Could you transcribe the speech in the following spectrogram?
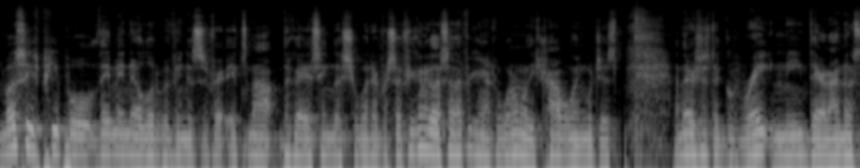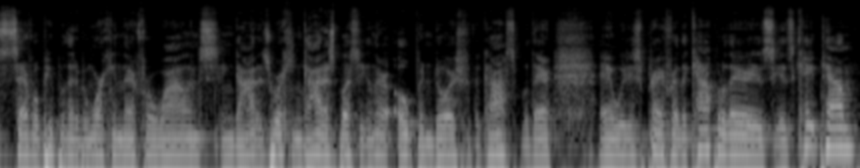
most of these people they may know a little bit of English. It's not the greatest English or whatever. So if you're going to go to South Africa, you have to learn one of these tribal languages, and there's just a great need there. And I know several people that have been working there for a while, and, and God is working. God is blessing, and there are open doors for the gospel there. And we just pray for the capital there is is Cape Town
